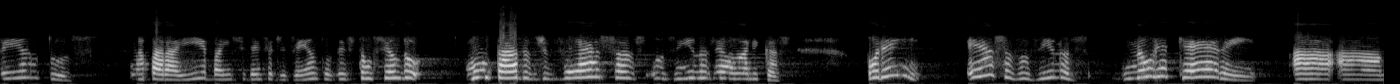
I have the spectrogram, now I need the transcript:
ventos na Paraíba, incidência de ventos, estão sendo montadas diversas usinas eólicas. Porém, essas usinas não requerem a, a,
